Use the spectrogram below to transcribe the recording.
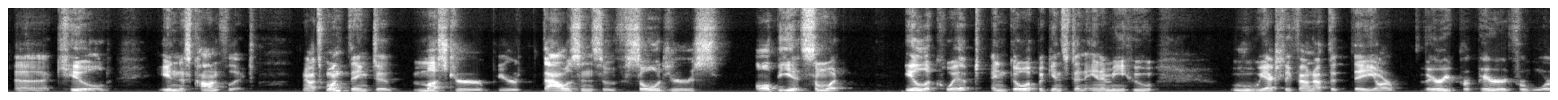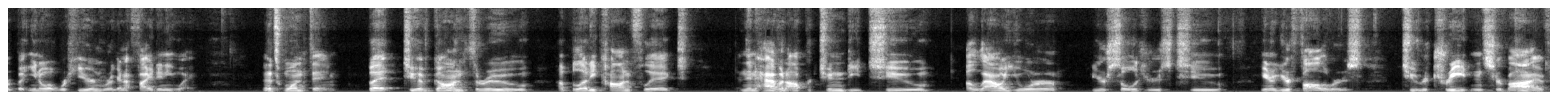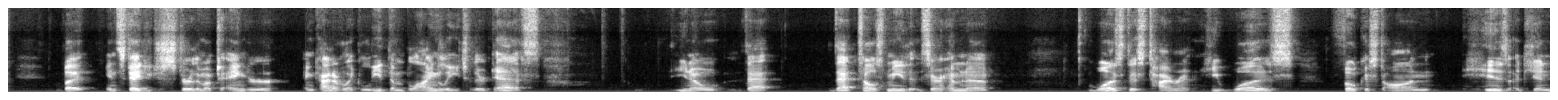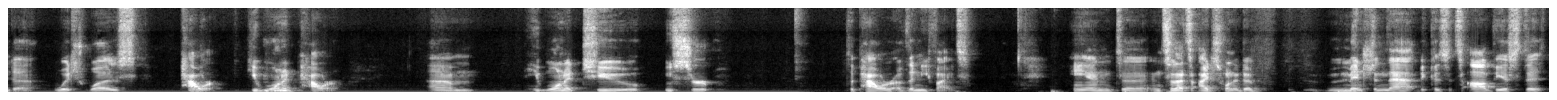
uh, killed in this conflict. Now, it's one thing to muster your thousands of soldiers, albeit somewhat ill equipped, and go up against an enemy who, ooh, we actually found out that they are very prepared for war, but you know what? We're here and we're going to fight anyway. That's one thing. But to have gone through a bloody conflict and then have an opportunity to allow your your soldiers to, you know, your followers to retreat and survive, but instead you just stir them up to anger and kind of like lead them blindly to their deaths. You know, that that tells me that Zerahemnah was this tyrant. He was focused on his agenda, which was power. He wanted power. Um, he wanted to usurp the power of the Nephites and uh, and so that's I just wanted to mention that because it's obvious that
